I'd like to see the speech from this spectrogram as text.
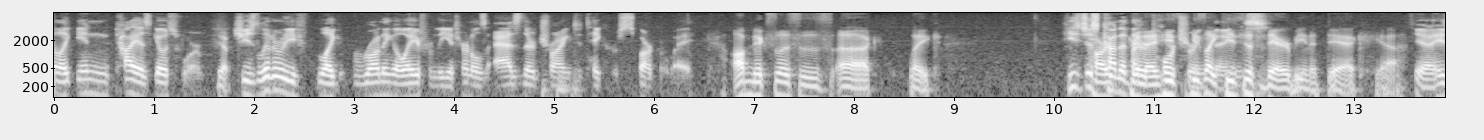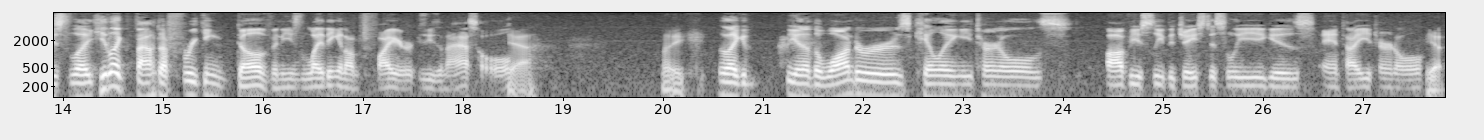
like in Kaya's ghost form. Yep. She's literally like running away from the Eternals as they're trying to take her spark away. Ob is uh like He's just hard- kind of there he's, he's like he's just there being a dick. Yeah. yeah. He's like he like found a freaking dove and he's lighting it on fire because he's an asshole. Yeah. Like Like you know the Wanderers killing Eternals. Obviously, the Justice League is anti-Eternal. Yep.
